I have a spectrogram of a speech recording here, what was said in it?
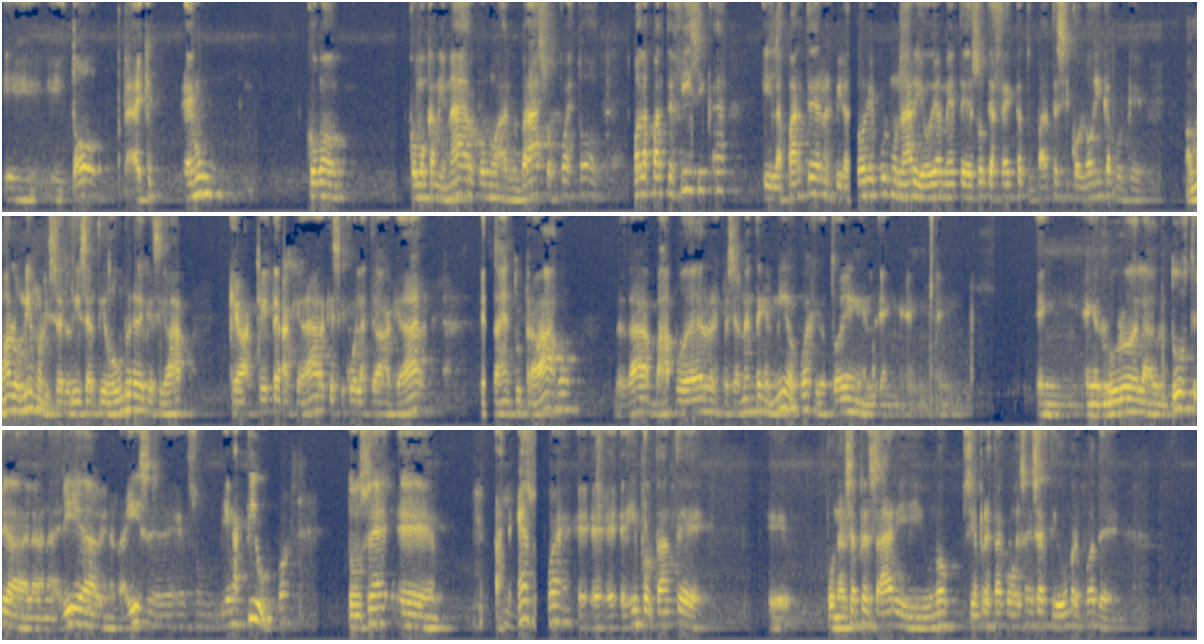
Y, todo, hay que, es un, como, como caminar, como a los brazos, pues todo. Toda la parte física y la parte respiratoria y pulmonar, y obviamente eso te afecta a tu parte psicológica porque vamos a lo mismo, la incertidumbre de que si vas a qué, te va a quedar, qué secuelas te van a quedar, estás en tu trabajo, ¿verdad? Vas a poder, especialmente en el mío, pues, que yo estoy en el, en, el rubro de la agroindustria, de la ganadería, bienes raíces, son bien activos, pues. Entonces, eh, hasta en eso, pues, eh, eh, es importante ponerse a pensar y uno siempre está con esa incertidumbre, pues, de,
